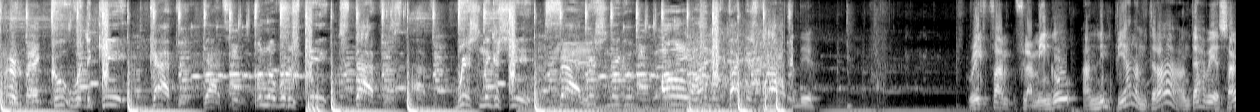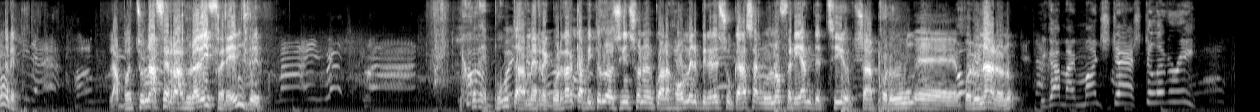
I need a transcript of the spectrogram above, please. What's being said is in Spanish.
Perfect, cool with the kid, copy. Got to pull up with a stick, stop it. Rich nigga shit, solid. Rich nigga, honey pockets. Rick Flam- Flamingo Han limpiado la entrada Antes había sangre Le ha puesto una cerradura diferente Hijo de puta Me recuerda al capítulo de los Simpsons En el cual Homer pierde su casa con unos feriantes, tío O sea, por un, eh, por un aro, ¿no?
